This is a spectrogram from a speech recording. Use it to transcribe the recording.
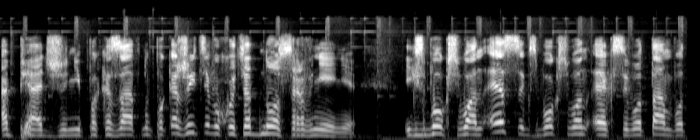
опять же, не показав, ну покажите вы хоть одно сравнение. Xbox One S, Xbox One X, и вот там вот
